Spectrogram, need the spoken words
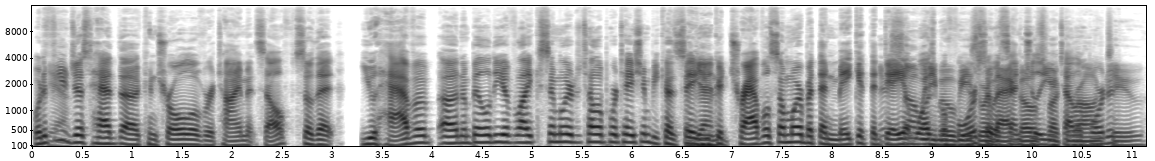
What if Yeah. you just had the control over time itself so that you have a, an ability of like similar to teleportation? Because say Again- you could travel somewhere, but then make it the day so it was before, so essentially you fucking wrong, teleported. too.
